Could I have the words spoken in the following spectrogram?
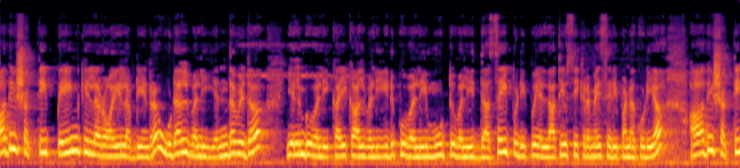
ஆதிசக்தி பெயின் கில்லர் ஆயில் அப்படின்ற உடல் வலி எந்தவித எலும்பு வலி கை கால் வலி இடுப்பு வலி மூட்டு வலி தசை பிடிப்பு எல்லாத்தையும் சீக்கிரமே சரி பண்ணக்கூடிய ஆதிசக்தி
